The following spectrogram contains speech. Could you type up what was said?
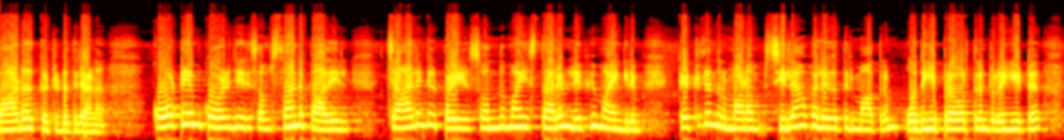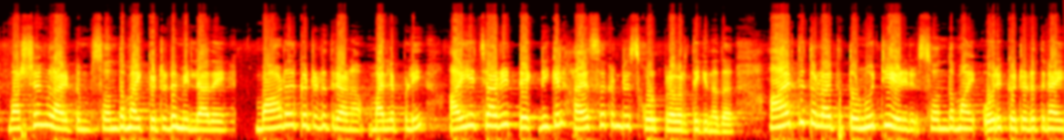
വാടക കെട്ടിടത്തിലാണ്. കോട്ടയം കോഴഞ്ചേരി സംസ്ഥാന പാതയിൽ ചാലിങ്കൽപ്പടിയിൽ സ്വന്തമായി സ്ഥലം ലഭ്യമായെങ്കിലും കെട്ടിട നിർമ്മാണം ശിലാഫലകത്തിൽ മാത്രം ഒതുങ്ങി പ്രവർത്തനം തുടങ്ങിയിട്ട് വർഷങ്ങളായിട്ടും സ്വന്തമായി കെട്ടിടമില്ലാതെ വാടക കെട്ടിടത്തിലാണ് Mallappally I H R D technical higher secondary school പ്രവർത്തിക്കുന്നത്. ആയിരത്തി തൊള്ളായിരത്തി തൊണ്ണൂറ്റിയേഴിൽ സ്വന്തമായി ഒരു കെട്ടിടത്തിനായി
